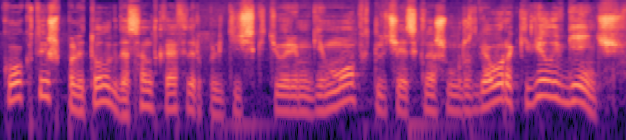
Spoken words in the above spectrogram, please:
Коктыш, политолог, доцент кафедры политической теории МГИМО, подключается к нашему разговору. Кирилл Евгеньевич,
